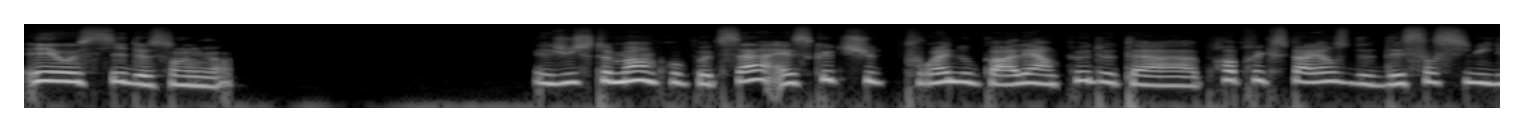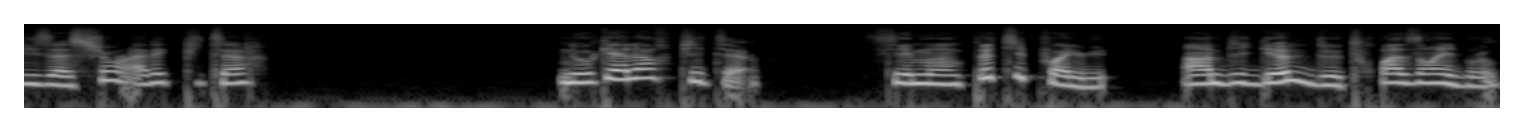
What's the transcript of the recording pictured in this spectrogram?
et aussi de son humain. Et justement, à propos de ça, est-ce que tu pourrais nous parler un peu de ta propre expérience de désensibilisation avec Peter? Donc alors, Peter, c'est mon petit poilu, un beagle de 3 ans et demi.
